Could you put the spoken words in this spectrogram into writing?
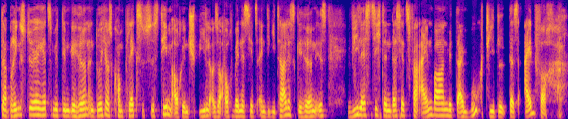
Da bringst du ja jetzt mit dem Gehirn ein durchaus komplexes System auch ins Spiel. Also auch wenn es jetzt ein digitales Gehirn ist, wie lässt sich denn das jetzt vereinbaren mit deinem Buchtitel, das einfach?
